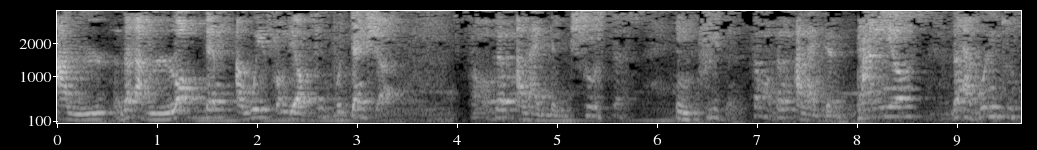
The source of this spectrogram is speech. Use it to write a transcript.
are that have locked them away from their full potential. Some of them are like the Josephs in prison. Some of them are like the Daniels that are going through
